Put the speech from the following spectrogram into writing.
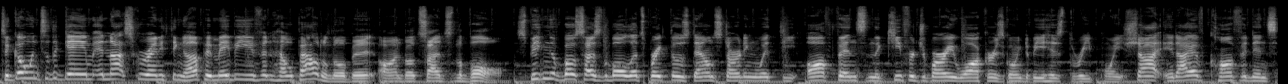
to go into the game and not screw anything up, and maybe even help out a little bit on both sides of the ball. Speaking Speaking of both sides of the ball, let's break those down, starting with the offense. And the key for Jabari Walker is going to be his three-point shot, and I have confidence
